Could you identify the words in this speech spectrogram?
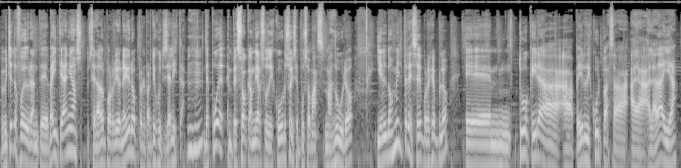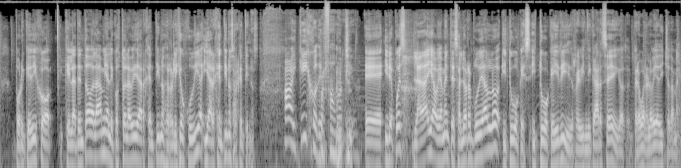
pero Pichetto fue durante 20 años senador por Río Negro por el Partido Justicialista. Después empezó a cambiar su discurso y se puso más, más duro. Y en el 2013, por ejemplo, eh, tuvo que ir a, pedir disculpas a- a la DAIA porque dijo que el atentado a la AMIA le costó la vida a argentinos de religión judía y a argentinos argentinos. Ay, qué hijo de. Por favor, chico. Eh, y después la DAIA obviamente salió a repudiarlo y tuvo que, y tuvo que ir y reivindicarse, y- pero bueno, lo había dicho también.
